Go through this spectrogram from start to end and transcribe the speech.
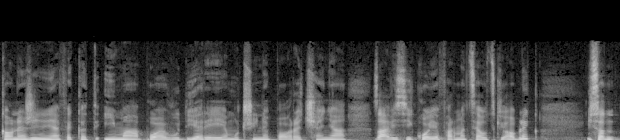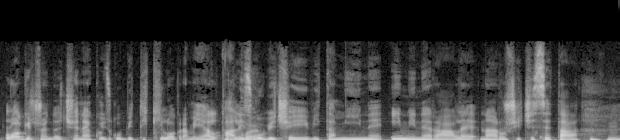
kao neželjeni efekat ima pojavu dijareje, mučine, povraćanja, zavisi koji je farmaceutski oblik. I sad logično je da će neko izgubiti kilogram, jel? Tako ali je. izgubit će i vitamine i minerale, narušit će se ta uh mhm. -huh.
